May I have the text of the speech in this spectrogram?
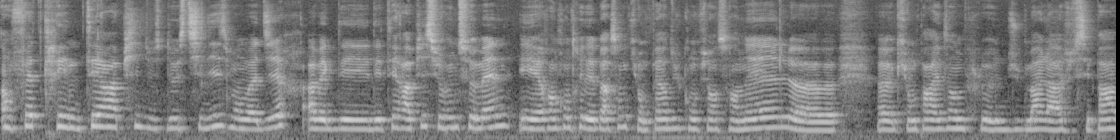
en fait créer une thérapie de stylisme, on va dire, avec des, thérapies sur une semaine et rencontrer des personnes qui ont perdu confiance en elles, euh, euh, qui ont par exemple du mal à, je sais pas,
